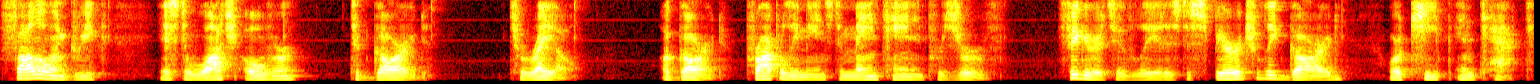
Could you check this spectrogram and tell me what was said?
Follow in Greek is to watch over, to guard. Tereo, a guard, properly means to maintain and preserve. Figuratively, it is to spiritually guard or keep intact.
